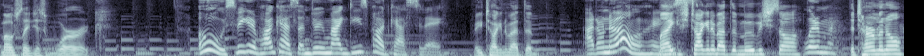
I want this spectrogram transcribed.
mostly just work. Oh, speaking of podcasts, I'm doing Mike D's podcast today. Are you talking about the I don't know. I Mike? just- talking about the movie she saw? what am I? The Terminal.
